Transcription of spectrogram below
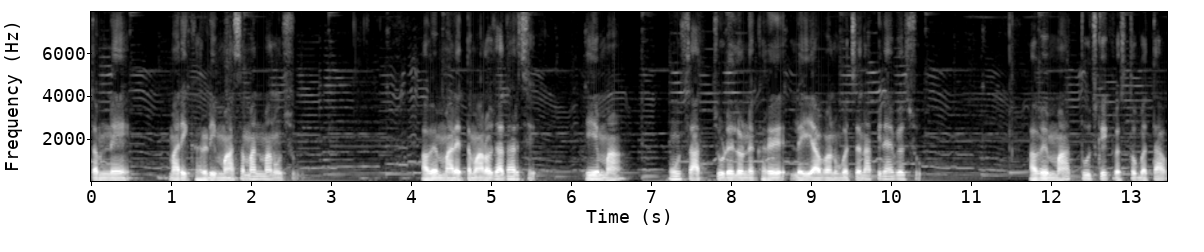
તમને મારી ઘરડી મા સમાન માનું છું. હવે મારે તમારો જ આધાર છે. હે મા હું સાત ચૂડેલોને ઘરે લઈ આવવાનું વચન આપીને આવ્યો છું. હવે મા, તું જ કંઈક રસ્તો બતાવ.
